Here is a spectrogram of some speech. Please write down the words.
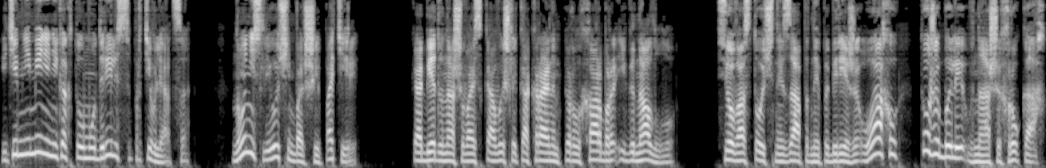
И тем не менее они как-то умудрились сопротивляться. Но несли очень большие потери. К обеду наши войска вышли к окраинам Пёрл-Харбора и Гонолулу. Все восточное и западное побережье Уаху тоже были в наших руках.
